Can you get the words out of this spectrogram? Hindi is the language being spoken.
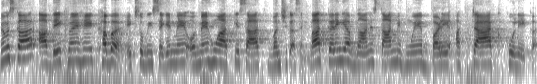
नमस्कार, आप देख रहे हैं खबर 120 सेकंड में और मैं हूँ आपके साथ वंशिका सिंह। बात करेंगे अफ़गानिस्तान में हुए बड़े अटैक को लेकर।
